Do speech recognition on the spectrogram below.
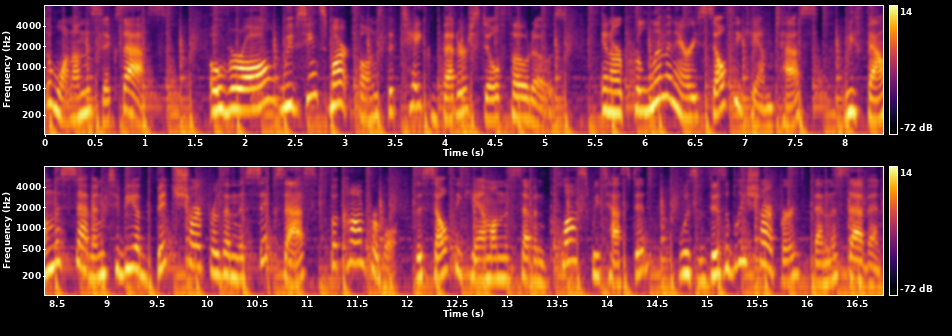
the one on the 6S. Overall, we've seen smartphones that take better still photos. In our preliminary selfie cam tests, we found the 7 to be a bit sharper than the 6S, but comparable. The selfie cam on the 7 Plus we tested was visibly sharper than the 7.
